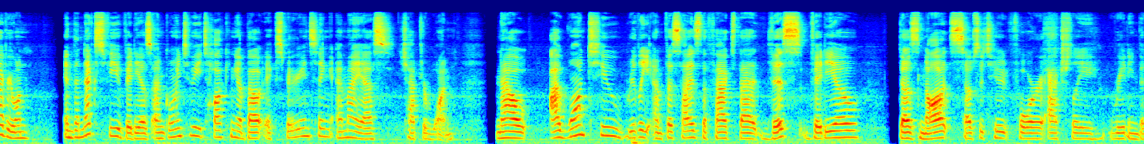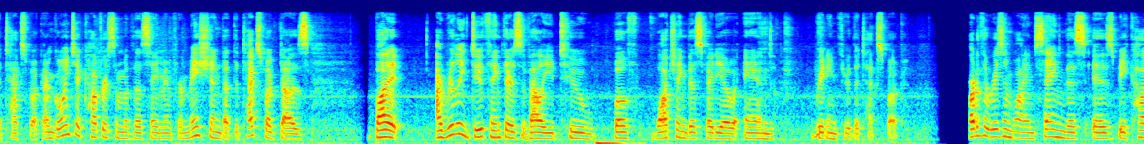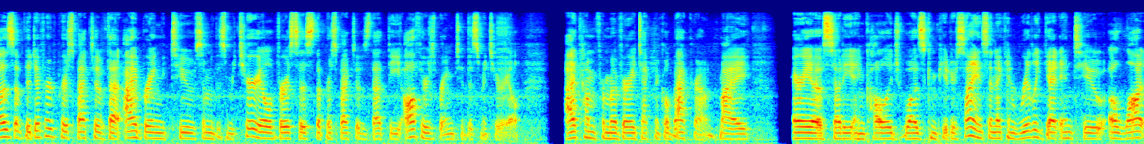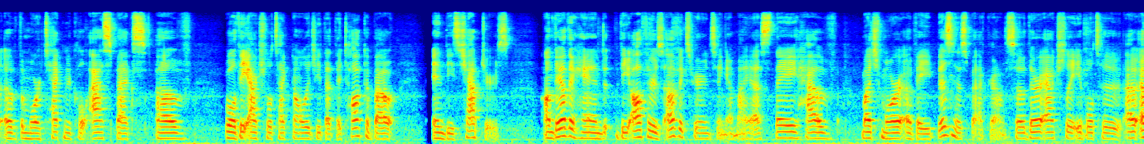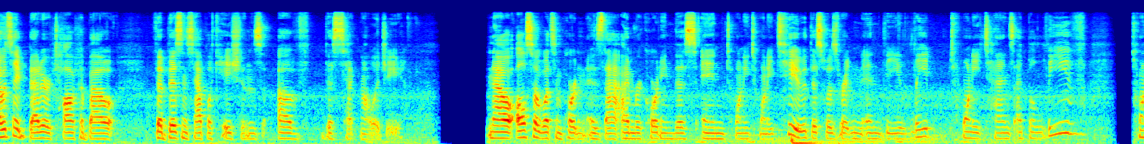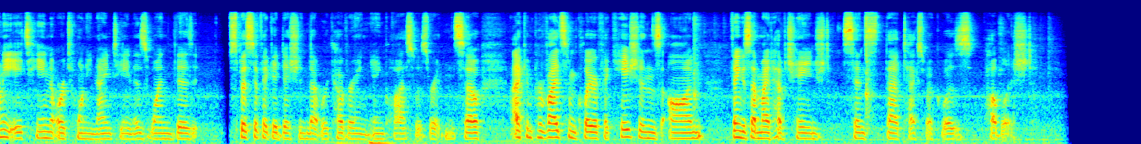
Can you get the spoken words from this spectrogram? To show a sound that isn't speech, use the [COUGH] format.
Hi everyone. In the next few videos, I'm going to be talking about Experiencing MIS Chapter 1. Now, I want to really emphasize the fact that this video does not substitute for actually reading the textbook. I'm going to cover some of the same information that the textbook does, but I really do think there's a value to both watching this video and reading through the textbook. Part of the reason why I'm saying this is because of the different perspective that I bring to some of this material versus the perspectives that the authors bring to this material. I come from a very technical background. My area of study in college was computer science, and I can really get into a lot of the more technical aspects of, well, the actual technology that they talk about in these chapters. On the other hand, the authors of Experiencing MIS, they have much more of a business background. So they're actually able to, I, I would say, better talk about the business applications of this technology. Now, also what's important is that I'm recording this in 2022. This was written in the late 2010s. I believe 2018 or 2019 is when the specific edition that we're covering in class was written. So I can provide some clarifications on things that might have changed since that textbook was published.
